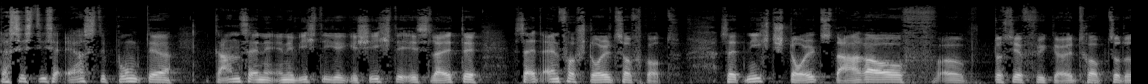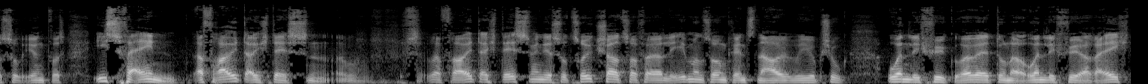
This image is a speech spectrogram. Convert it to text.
Das ist dieser erste Punkt, der ganz eine, eine wichtige Geschichte ist. Leute, seid einfach stolz auf Gott. Seid nicht stolz darauf, äh, dass ihr viel Geld habt oder so irgendwas. Ist fein. Erfreut euch dessen. Erfreut euch dessen, wenn ihr so zurückschaut auf euer Leben und sagen könnt, na, ich habe schon ordentlich viel gearbeitet und auch ordentlich viel erreicht.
